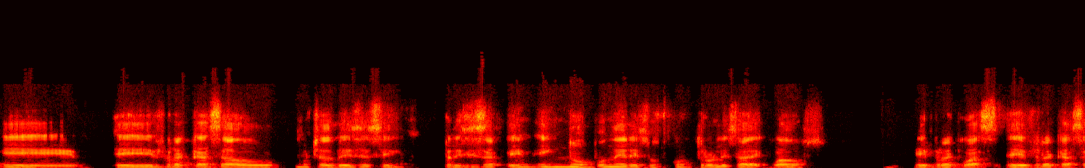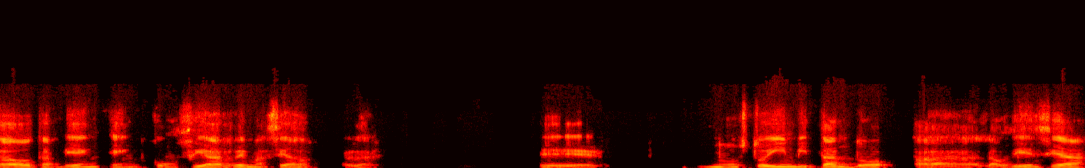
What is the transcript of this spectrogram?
eh, he fracasado muchas veces en, precisa, en, no poner esos controles adecuados. He, he fracasado también en confiar demasiado, ¿verdad? Eh, no estoy invitando a la audiencia,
